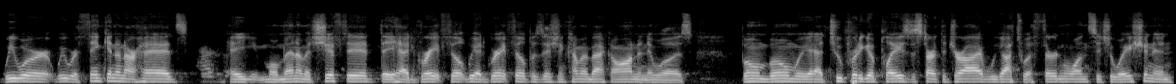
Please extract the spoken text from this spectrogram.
we were we were thinking in our heads, hey, momentum had shifted. They had great field. We had great field position coming back on, and it was – boom, boom. We had two pretty good plays to start the drive. We got to a third and one situation, and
